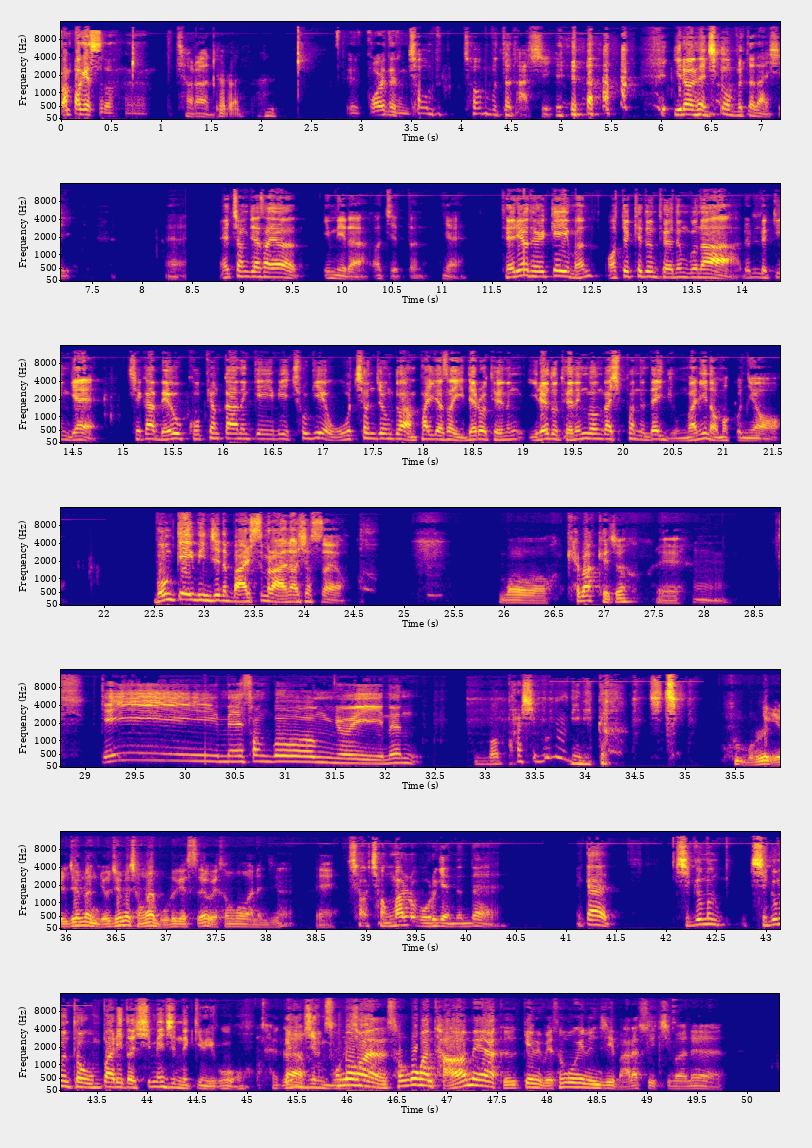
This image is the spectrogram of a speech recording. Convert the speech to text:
깜빡했어. 예. 저런. 저런. 예, 꺼야 되는데. 처음, 처음부터 다시. 이러면 처음부터 다시. 예. 애청자 사연입니다. 어쨌든. 예. 되려 될 게임은 어떻게든 되는구나를 느낀 게 제가 매우 고평가하는 게임이 초기에 5천 정도 안 팔려서 이대로 되는, 이래도 되는 건가 싶었는데 6만이 넘었군요. 뭔 게임인지는 말씀을 안 하셨어요. 뭐, 케바케죠. 예. 음. 게임의 성공 요인은 뭐 80%이니까 진짜 모르, 요즘은, 요즘은 정말 모르겠어요. 왜 성공하는지. 네. 예. 저- 정말로 모르겠는데 그러니까 지금은 지금은 더 운빨이 더 심해진 느낌이고 그러니까, 왠지는 성공한, 성공한 다음에야 그 게임이 왜 성공했는지 말할 수 있지만은,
